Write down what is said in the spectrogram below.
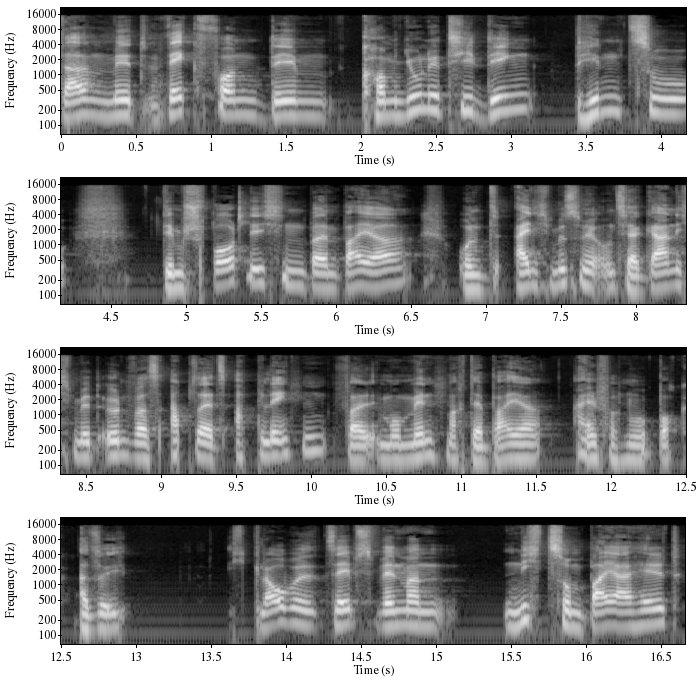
damit weg von dem Community-Ding hin zu dem Sportlichen beim Bayer und eigentlich müssen wir uns ja gar nicht mit irgendwas abseits ablenken, weil im Moment macht der Bayer einfach nur Bock. Also ich, ich glaube, selbst wenn man nicht zum Bayer hält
